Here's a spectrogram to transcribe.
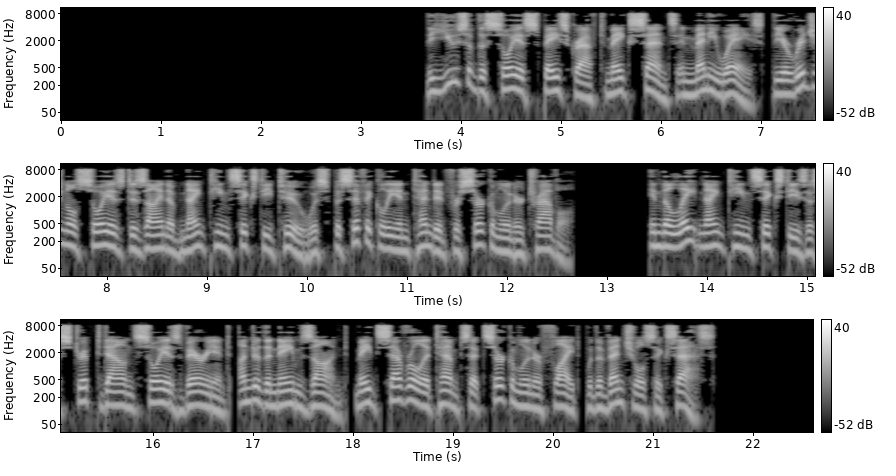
The use of the Soyuz spacecraft makes sense in many ways. The original Soyuz design of 1962 was specifically intended for circumlunar travel. In the late 1960s a stripped-down Soyuz variant, under the name Zond, made several attempts at circumlunar flight, with eventual success.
